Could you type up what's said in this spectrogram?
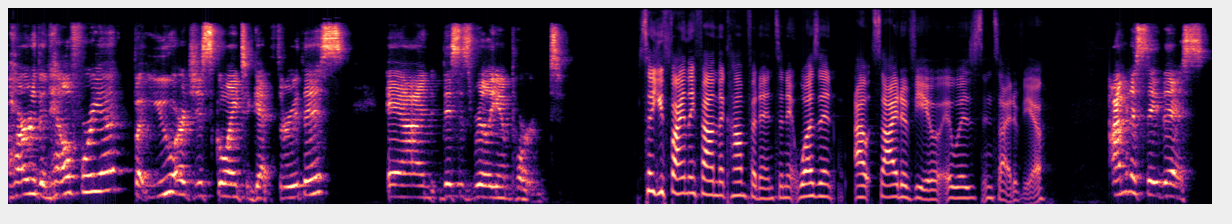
harder than hell for you, but you are just going to get through this and this is really important. So you finally found the confidence and it wasn't outside of you, it was inside of you. I'm going to say this.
